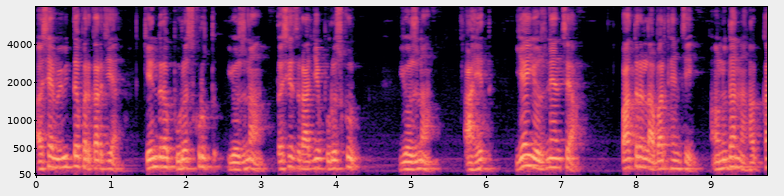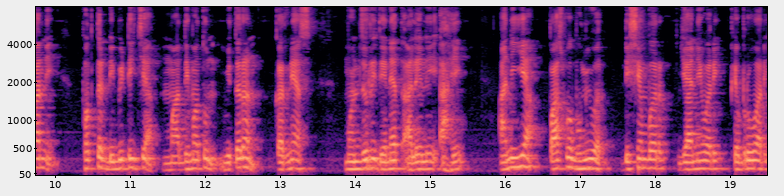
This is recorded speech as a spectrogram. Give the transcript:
अशा विविध प्रकारच्या केंद्र पुरस्कृत योजना तसेच राज्य पुरस्कृत योजना आहेत. या योजनांच्या पात्र लाभार्थ्यांचे अनुदान हक्काने फक्त डी बी टीच्या माध्यमातून वितरण करण्यास मंजुरी देण्यात आलेली आहे. आणि या पार्श्वभूमीवर डिसेंबर जानेवारी फेब्रुवारी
